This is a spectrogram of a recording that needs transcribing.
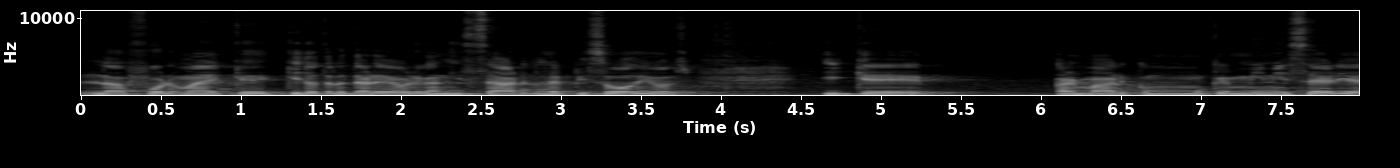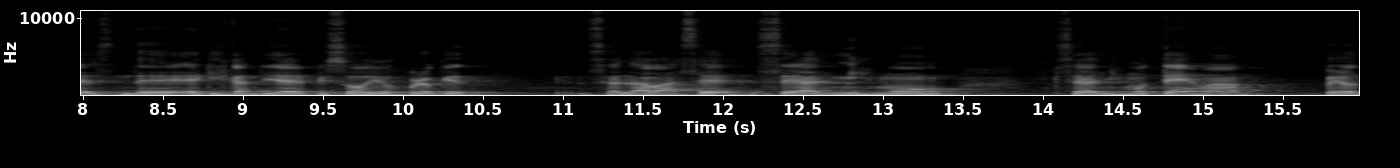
la forma de que quiero tratar de organizar los episodios y que armar como que miniseries de X cantidad de episodios, pero que sea, la base sea el mismo, sea el mismo tema, pero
